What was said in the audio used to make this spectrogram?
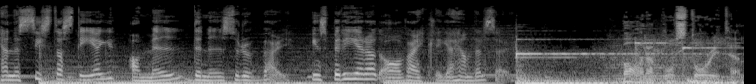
Hennes sista steg av mig, Denise Rubberg. Inspirerad av verkliga händelser. Bara på Storytel.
